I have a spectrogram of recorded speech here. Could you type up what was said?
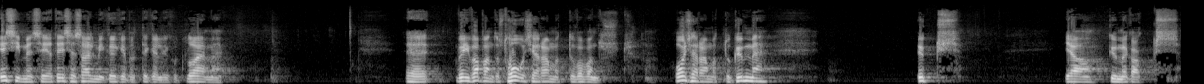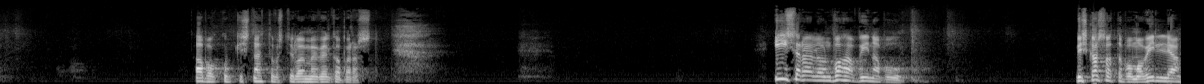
esimese ja teise salmi kõigepealt tegelikult loeme. Või vabandust, Hoosia raamatu, vabandust, Hoosia raamatu kümme, üks ja kümme, kaks. Abakukist nähtavasti loeme veel ka pärast Iisrael on vahav viinapuu, mis kasvatab oma vilja.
